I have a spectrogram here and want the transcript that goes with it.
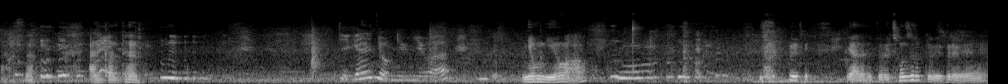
알았어. 안 nhiều nhiều hả? 인형 Nè. 야, 너왜 촌스럽게 왜 그래?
